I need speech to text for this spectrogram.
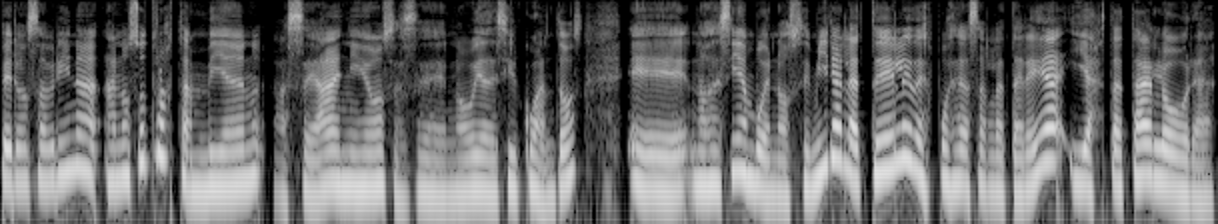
Pero Sabrina, a nosotros también hace años, hace no voy a decir cuántos, eh, nos decían, bueno, se mira la tele después de hacer la tarea y hasta tal hora.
